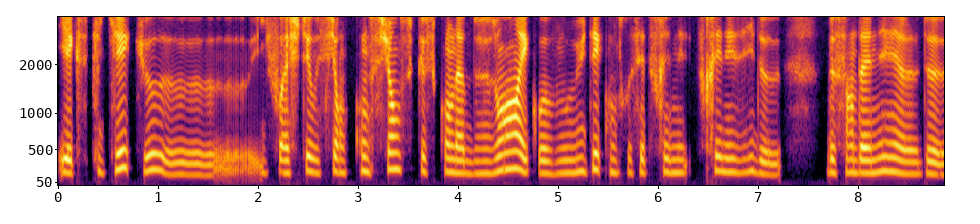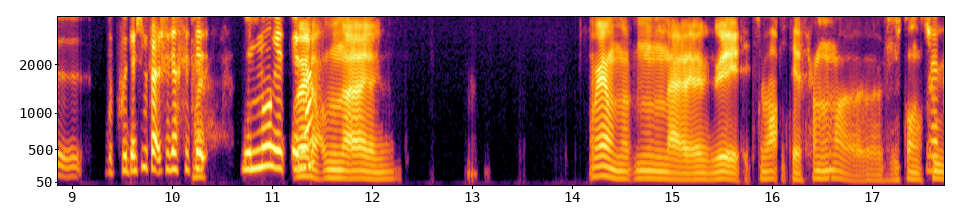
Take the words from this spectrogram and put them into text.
et expliquer que il faut acheter aussi en conscience que ce qu'on a besoin et que vous luttez contre cette frénésie de, de fin d'année de beaucoup d'achats. Enfin, je veux dire, c'était les mots étaient là. on a, ouais, on a, on a effectivement l'application juste en dessous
